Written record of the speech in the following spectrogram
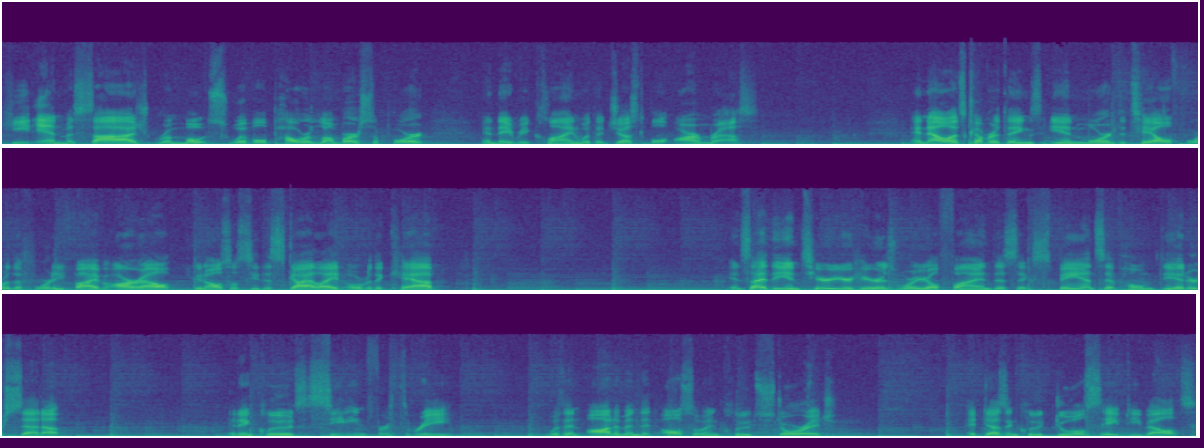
heat and massage, remote swivel power lumbar support, and they recline with adjustable armrests. And now let's cover things in more detail for the 45RL. You can also see the skylight over the cab. Inside the interior here is where you'll find this expansive home theater setup. It includes seating for three with an ottoman that also includes storage. It does include dual safety belts.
